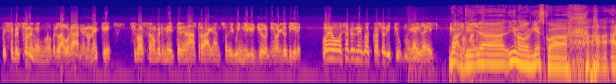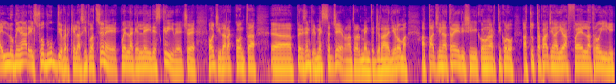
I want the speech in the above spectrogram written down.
Queste persone vengono per lavorare, non è che si possano permettere un'altra vacanza di 15 giorni, voglio dire. Volevo saperne qualcosa di più, magari lei. Guardi, uh, io non riesco a, a, a, illuminare il suo dubbio perché la situazione è quella che lei descrive, cioè oggi la racconta uh, per esempio il Messaggero, naturalmente, il giornale di Roma, a pagina 13 con un articolo a tutta pagina di Raffaella Troili.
